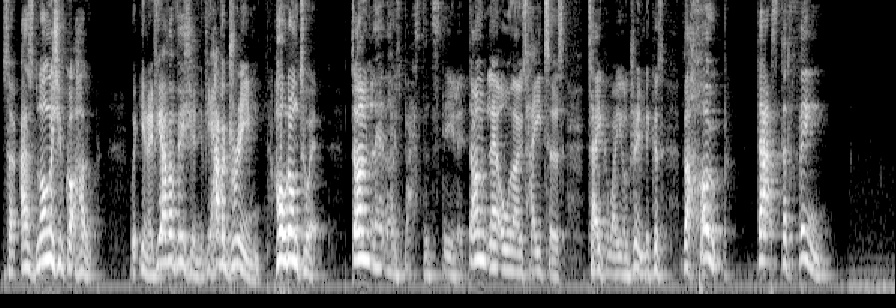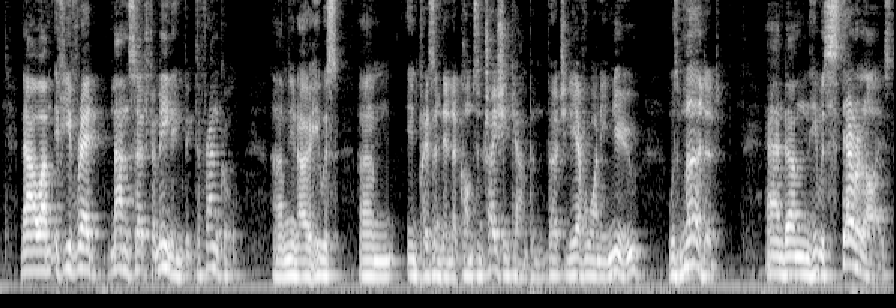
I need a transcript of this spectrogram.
So as long as you've got hope, you know, if you have a vision, if you have a dream, hold on to it. Don't let those bastards steal it. Don't let all those haters take away your dream because the hope, that's the thing now, um, if you've read Man's Search for Meaning, Viktor Frankl, um, you know, he was um, imprisoned in a concentration camp and virtually everyone he knew was murdered. And um, he was sterilized.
